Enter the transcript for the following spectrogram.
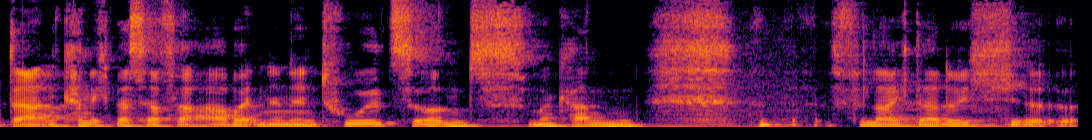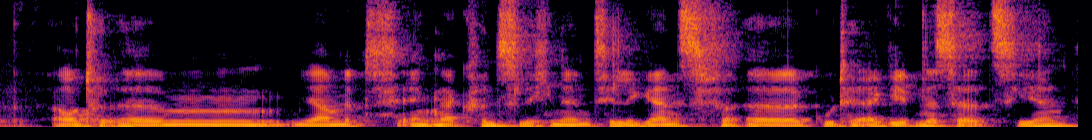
Daten kann ich besser verarbeiten in den Tools und man kann vielleicht dadurch äh, auto, ähm, ja mit irgendeiner künstlichen Intelligenz äh, gute Ergebnisse Ergebnisse erzielen.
